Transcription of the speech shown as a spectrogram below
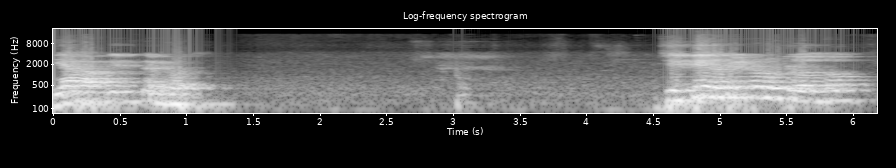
या बाबतीत कमी होत. जिद्दी पेटून उठलो होतो.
